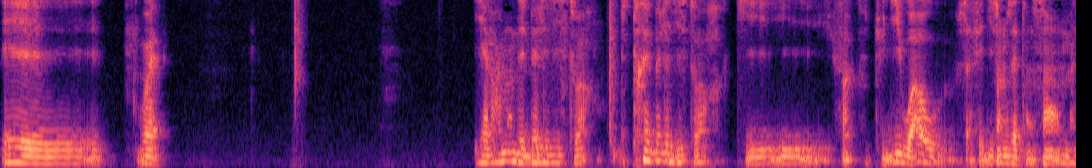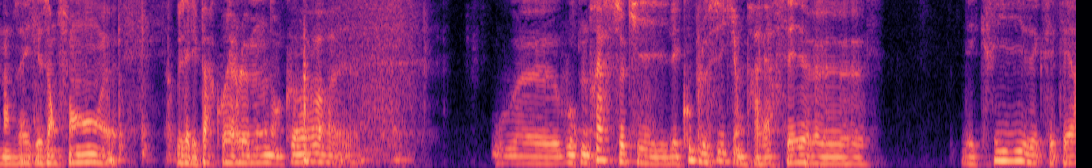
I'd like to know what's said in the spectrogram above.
Et ouais, il y a vraiment des belles histoires, de très belles histoires qui, enfin, que tu dis waouh, ça fait dix ans que vous êtes ensemble, maintenant vous avez des enfants, euh, vous allez parcourir le monde encore, euh, ou, euh, ou au contraire ceux qui, les couples aussi qui ont traversé euh, des crises, etc.,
